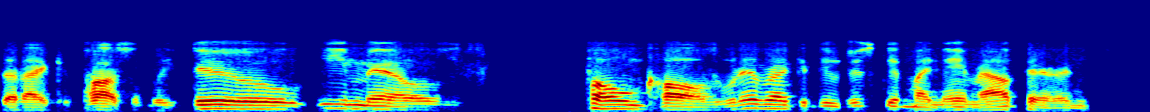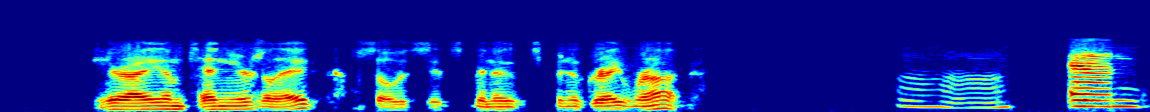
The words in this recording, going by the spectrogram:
that I could possibly do, emails, phone calls, whatever I could do, just get my name out there. And here I am ten years later. So it's it's been a it's been a great run. Mhm. And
